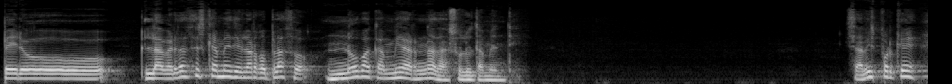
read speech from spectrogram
Pero la verdad es que a medio y largo plazo no va a cambiar nada absolutamente. ¿Sabéis por qué?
